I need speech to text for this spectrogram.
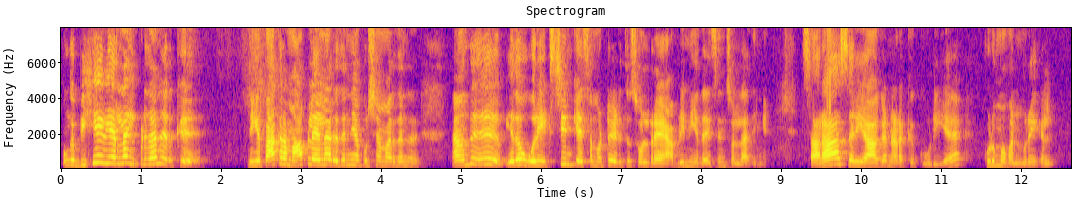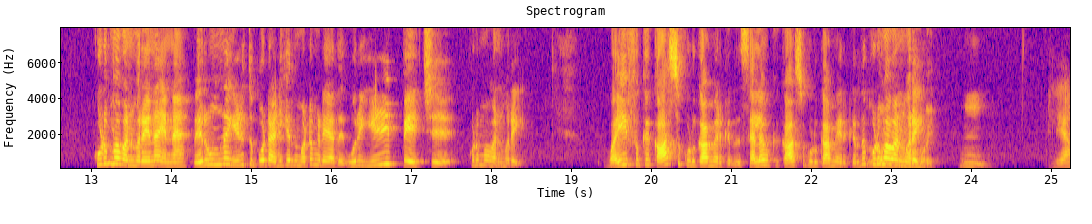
உங்கள் பிஹேவியர்லாம் இப்படி தானே இருக்குது நீங்கள் பார்க்குற மாப்பிள்ளையெல்லாம் ரிதன்யா புருஷா மாதிரி தானே இருக்கு. நான் வந்து ஏதோ ஒரு எக்ஸ்ட்ரீம் கேஸை மட்டும் எடுத்து சொல்கிறேன் அப்படின்னு நீங்கள் தயவுசெய்து சொல்லாதீங்க. சராசரியாக நடக்கக்கூடிய குடும்ப வன்முறைகள். குடும்ப வன்முறைனா என்ன? வெறும்னா இழுத்து போட்டு அடிக்கிறது மட்டும் கிடையாது. ஒரு இழிப்பேச்சு குடும்ப வன்முறை. ஒய்ஃபுக்கு காசு கொடுக்காம இருக்கிறது செலவுக்கு காசு கொடுக்காம இருக்கிறது குடும்ப வன்முறை. ம். இல்லையா?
